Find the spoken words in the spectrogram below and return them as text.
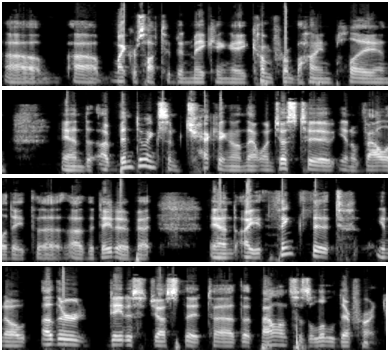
um, uh, Microsoft had been making a come from behind play, and and I've been doing some checking on that one just to you know validate the the data a bit. And I think that you know other data suggests that the balance is a little different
